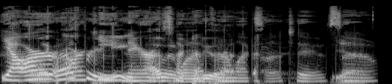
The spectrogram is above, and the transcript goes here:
yeah, our like, our pretty heat and air I is hooked wanna up do through that. Alexa too. So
